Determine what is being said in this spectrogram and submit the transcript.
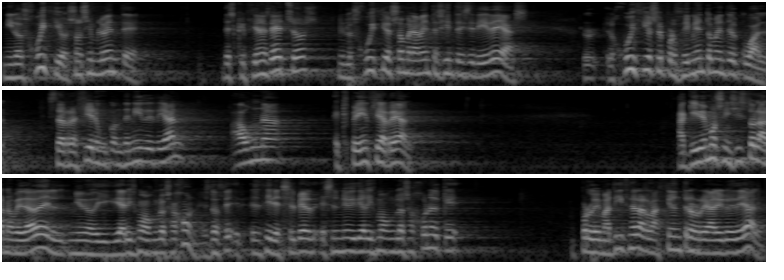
ni los juicios son simplemente descripciones de hechos, ni los juicios son meramente síntesis de ideas. El juicio es el procedimiento mediante el cual se refiere un contenido ideal a una experiencia real. Aquí vemos, insisto, la novedad del neoidealismo anglosajón. Es decir, es el, neoidealismo anglosajón el que problematiza la relación entre lo real y lo ideal,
